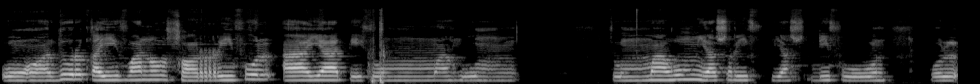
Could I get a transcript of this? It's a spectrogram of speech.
Unzur kaifa nusarriful ayati thumma hum thumma hum yasrif yasdifun Qul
